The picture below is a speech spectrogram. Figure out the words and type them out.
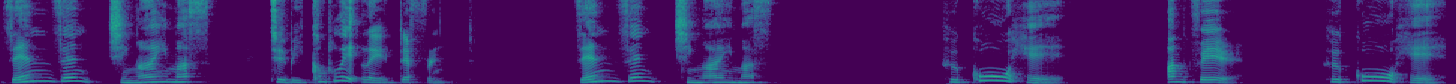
全然違います to be completely different 全然違います不公平 unfair 不公平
